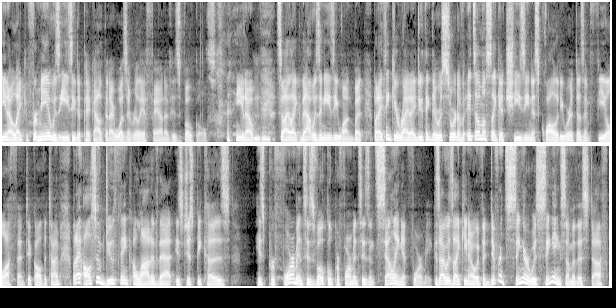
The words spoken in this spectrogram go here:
You know, like for me, it was easy to pick out that I wasn't really a fan of his vocals. you know, mm-hmm. so I like that was an easy one. But but I think you're right. I do think there was sort of it's almost like a cheesiness quality where it doesn't feel authentic all the time. But I also do think a lot of that is just because his performance, his vocal performance isn't selling it for me. Cause I was like, you know, if a different singer was singing some of this stuff,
